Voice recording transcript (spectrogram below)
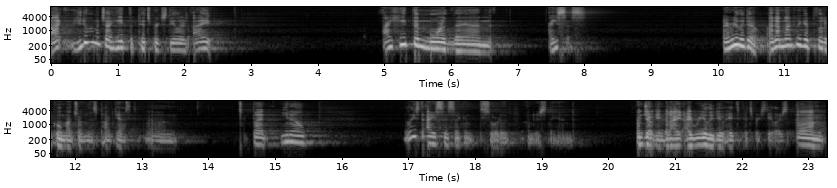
I, you know how much I hate the Pittsburgh Steelers? I, I hate them more than ISIS. I really do. And I'm not going to get political much on this podcast. Um, but, you know, at least ISIS I can sort of understand. I'm joking, but I, I really do hate the Pittsburgh Steelers. Um,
